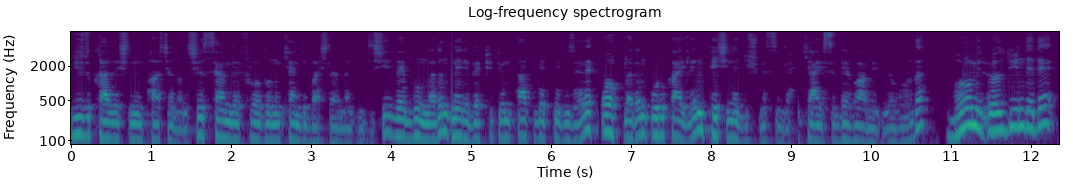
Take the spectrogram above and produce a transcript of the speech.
Yüzük kardeşinin parçalanışı, Sam ve Frodo'nun kendi başlarına gidişi ve bunların Merry ve Pippin'i takip etmek üzere orkların, Urukaylerin peşine düşmesiyle hikayesi devam ediyor burada. Boromir öldüğünde de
